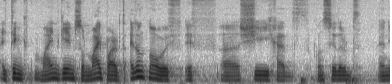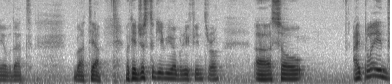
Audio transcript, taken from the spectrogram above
I think mind games on my part. I don't know if, if uh, she had considered any of that but yeah, okay, just to give you a brief intro. Uh, so I played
